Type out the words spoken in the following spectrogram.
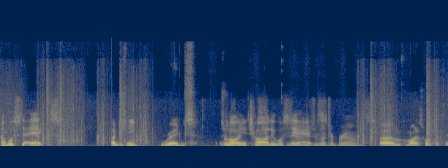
And what's the X? I just need reds. That's all I Kyle, need. Charlie, what's No, the there's X? a bunch of browns. Um, minus 150.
